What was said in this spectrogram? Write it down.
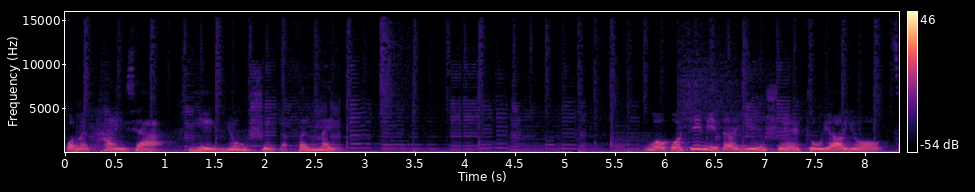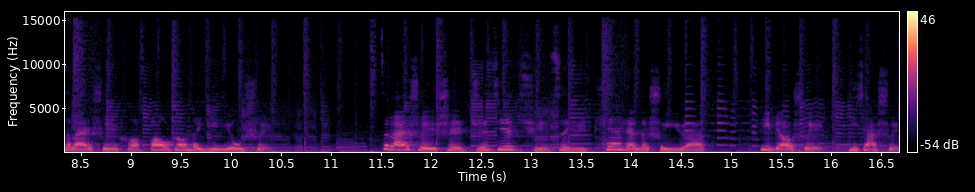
我们看一下饮用水的分类。我国居民的饮水主要有自来水和包装的饮用水。自来水是直接取自于天然的水源，地表水、地下水，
